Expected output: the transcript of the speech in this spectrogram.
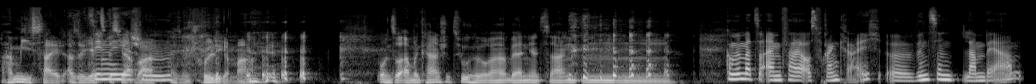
Amis halt. Also jetzt Sehen wir ist ja aber, schon. also entschuldige mal. Unsere amerikanischen Zuhörer werden jetzt sagen, mm, Kommen wir mal zu einem Fall aus Frankreich. Äh, Vincent Lambert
